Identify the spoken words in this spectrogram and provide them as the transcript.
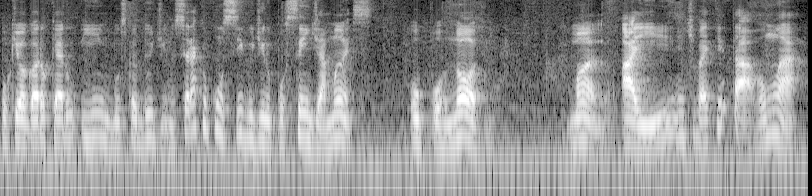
Porque agora eu quero ir em busca do Dino. Será que eu consigo o Dino por 100 diamantes? Ou por 9? Mano, aí a gente vai tentar. Vamos lá.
